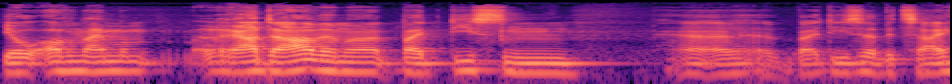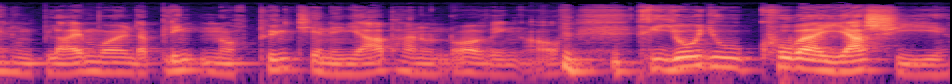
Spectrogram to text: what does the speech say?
Jo, auf meinem Radar, wenn wir bei diesen äh, bei dieser Bezeichnung bleiben wollen, da blinken noch Pünktchen in Japan und Norwegen auf. Ryoyu Kobayashi,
